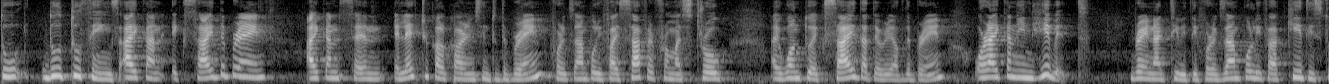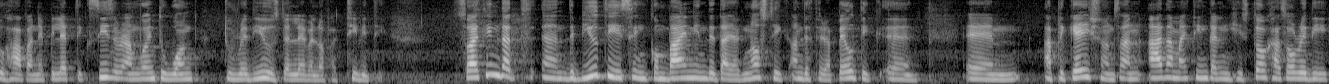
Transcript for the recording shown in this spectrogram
to do two things. I can excite the brain, I can send electrical currents into the brain. For example, if I suffer from a stroke, I want to excite that area of the brain, or I can inhibit brain activity. For example, if a kid is to have an epileptic seizure, I'm going to want to reduce the level of activity. So I think that uh, the beauty is in combining the diagnostic and the therapeutic uh, um, applications. And Adam, I think that in his talk has already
